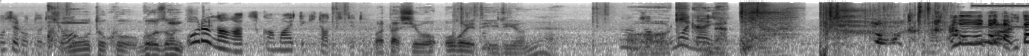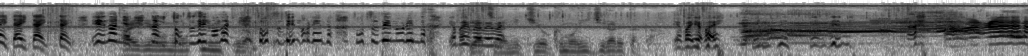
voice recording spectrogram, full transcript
オセロットでしょ？この男をご存知オルガが捕まえてきたって言ってたよ。私を覚えているよなうん、そう大きく覚えてないです痛い痛い痛い痛い痛い痛い痛い。え何？何？突然の何突然の連打。突然の連打。やばいやばいやばい。に記憶もいじられたか。やばいやばい。全然全然。あ あ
